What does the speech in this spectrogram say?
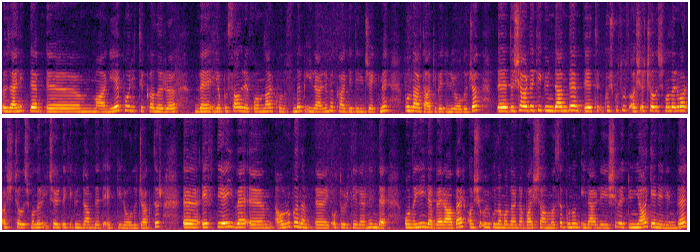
özellikle e, maliye politikaları, ve yapısal reformlar konusunda bir ilerleme kaydedilecek mi? Bunlar takip ediliyor olacak. Ee, dışarıdaki gündemde e, kuşkusuz aşı çalışmaları var. Aşı çalışmaları içerideki gündemde de etkili olacaktır. Ee, FDA ve e, Avrupa'nın e, otoritelerinin de onayıyla beraber aşı uygulamalarına başlanması, bunun ilerleyişi ve dünya genelinde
